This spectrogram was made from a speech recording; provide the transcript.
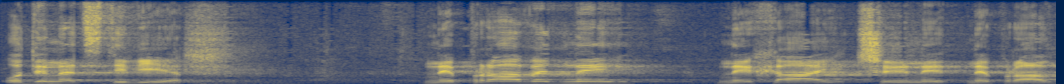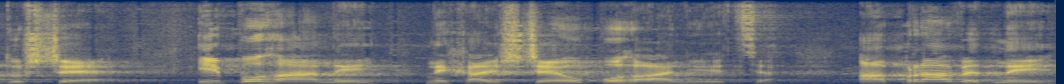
11 вірш. Неправедний нехай чинить неправду ще, і поганий нехай ще опоганюється, а праведний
